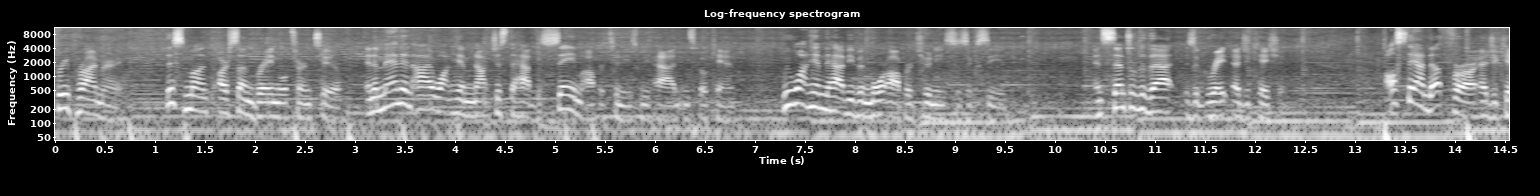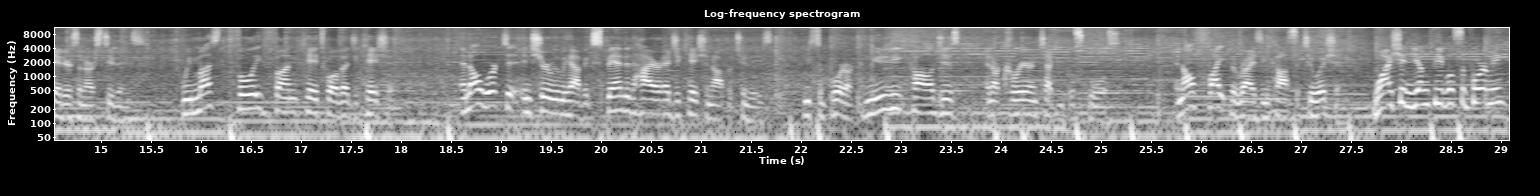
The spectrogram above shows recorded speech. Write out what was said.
pre-primary. This month, our son Brain will turn two, and Amanda and I want him not just to have the same opportunities we've had in Spokane, we want him to have even more opportunities to succeed. And central to that is a great education. I'll stand up for our educators and our students. We must fully fund K-12 education. And I'll work to ensure that we have expanded higher education opportunities. We support our community colleges and our career and technical schools. And I'll fight the rising cost of tuition. Why should young people support me?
